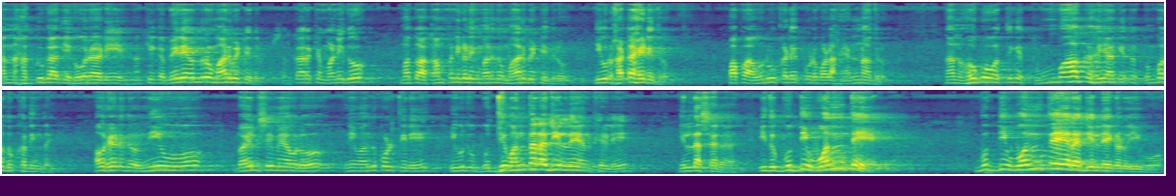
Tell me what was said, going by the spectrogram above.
ತನ್ನ ಹಕ್ಕುಗಾಗಿ ಹೋರಾಡಿ, ಹಕ್ಕಿಗೆ ಬೇರೆಯವರೆಲ್ಲರೂ ಮಾರಿಬಿಟ್ಟಿದ್ರು. ಸರ್ಕಾರಕ್ಕೆ ಮಣಿದು ಮತ್ತು ಆ ಕಂಪನಿಗಳಿಗೆ ಮಣಿದು ಮಾರಿಬಿಟ್ಟಿದ್ರು. ಇವರು ಹಠ ಹಿಡಿದರು. ಪಾಪ ಅವರೂ ಕಡೆ ಕೂಡ ಭಾಳ ಹೆಣ್ಣಾದರು. ನಾನು ಹೋಗುವ ಹೊತ್ತಿಗೆ ತುಂಬ ಕಹಿಯಾಗಿತ್ತು, ತುಂಬ ದುಃಖದಿಂದ. ಅವ್ರು ಹೇಳಿದರು, ನೀವು ಬಯಲುಸೀಮೆಯವರು ನೀವು ಅಂದುಕೊಳ್ತೀರಿ, ಇವರು ಬುದ್ಧಿವಂತರ ಜಿಲ್ಲೆ ಅಂಥೇಳಿ. ಇಲ್ಲ ಸರ್, ಇದು ಬುದ್ಧಿವಂತೆ, ಬುದ್ಧಿವಂತೆಯರ ಜಿಲ್ಲೆಗಳು ಇವು.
